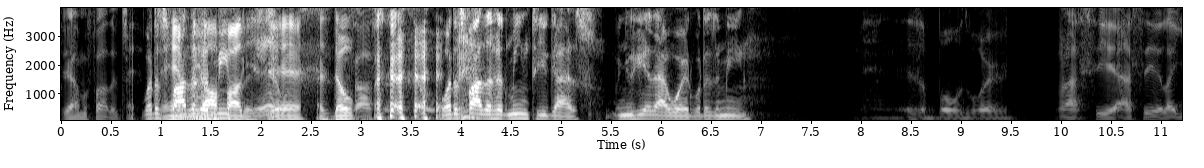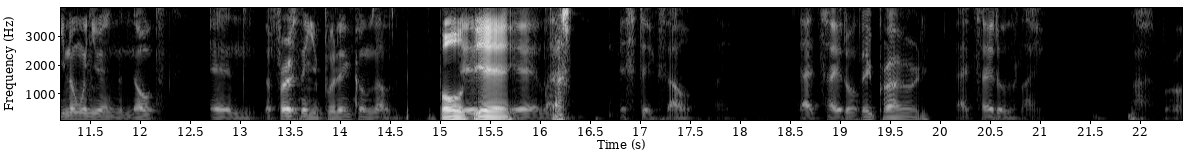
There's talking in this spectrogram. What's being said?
Yeah, I'm a father too. What does Damn, fatherhood all mean? for- fathers. Yeah, that's dope. It's awesome. What does fatherhood mean to you guys? When you hear that word, what does it mean? Man, it's a bold word. When I see it, I see it like you know when you're in the notes and the first thing you put in comes out. Bold. big, Yeah. yeah. Like That's it sticks out. Like that title. Big priority. That title is like, ah, bro.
